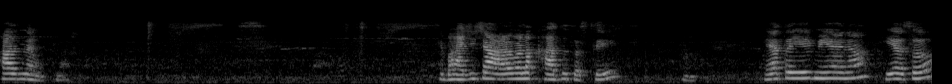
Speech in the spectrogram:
खाज नाही उठणार. हे भाजीच्या आळवाला खाजच असते. हे आता हे मी आहे ना हे असं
